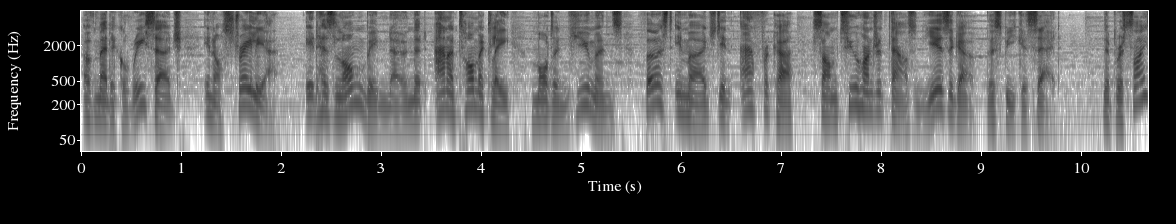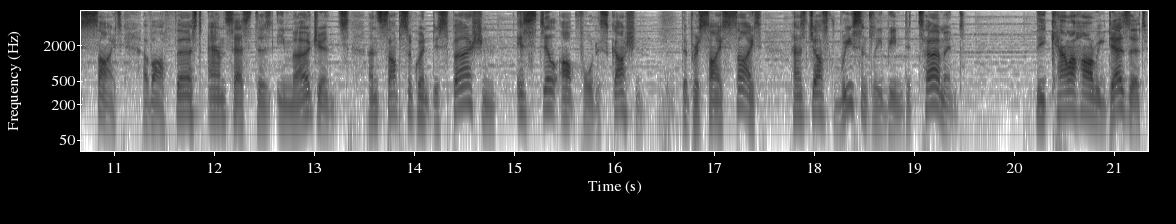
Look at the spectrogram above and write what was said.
of Medical Research in Australia. It has long been known that anatomically modern humans first emerged in Africa some 200,000 years ago, the speaker said. The precise site of our first ancestors' emergence and subsequent dispersion is still up for discussion. The precise site has just recently been determined, the Kalahari Desert,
